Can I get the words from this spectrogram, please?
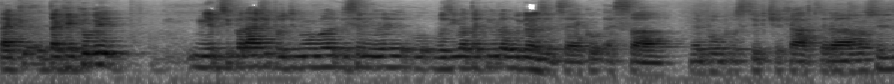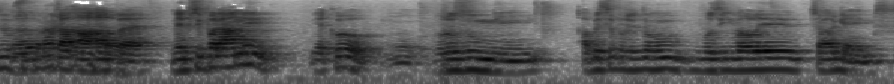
tak, tak jakoby mně připadá, že proti tomu by se měly vozívat takovéhle organizace, jako ESA, nebo prostě v Čechách, která Vlastně eh, připadá ta. AHP. Nepřipadá mi jako no, rozumný, aby se proti tomu vozívali třeba Games.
